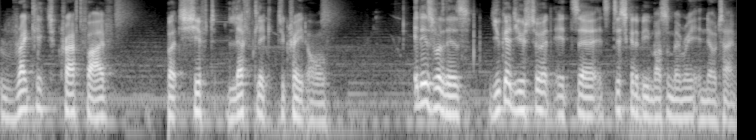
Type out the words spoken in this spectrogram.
right click to craft five, but shift left click to create all. It is what it is you get used to it. It's uh, it's just going to be muscle memory in no time.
